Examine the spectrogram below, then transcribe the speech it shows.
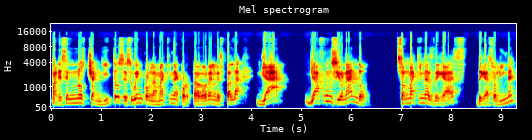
parecen unos changuitos, se suben con la máquina cortadora en la espalda, ya, ya funcionando. Son máquinas de gas, de gasolina,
